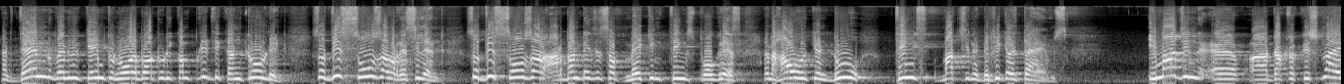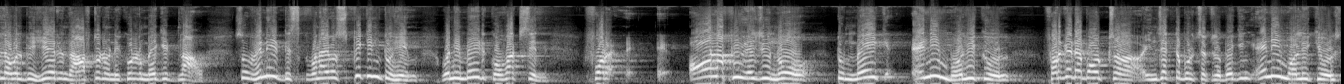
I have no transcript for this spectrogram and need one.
And then when we came to know about it, we completely controlled it. So this shows our resilience. So this shows our advantages of making things progress and how we can do things much in a difficult times. Imagine uh, uh, Dr. Krishna Ella will be here in the afternoon, he couldn't make it now. So when, he when I was speaking to him, when he made Covaxin, for uh, all of you as you know, to make any molecule, forget about uh, injectables actually, making any molecules,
